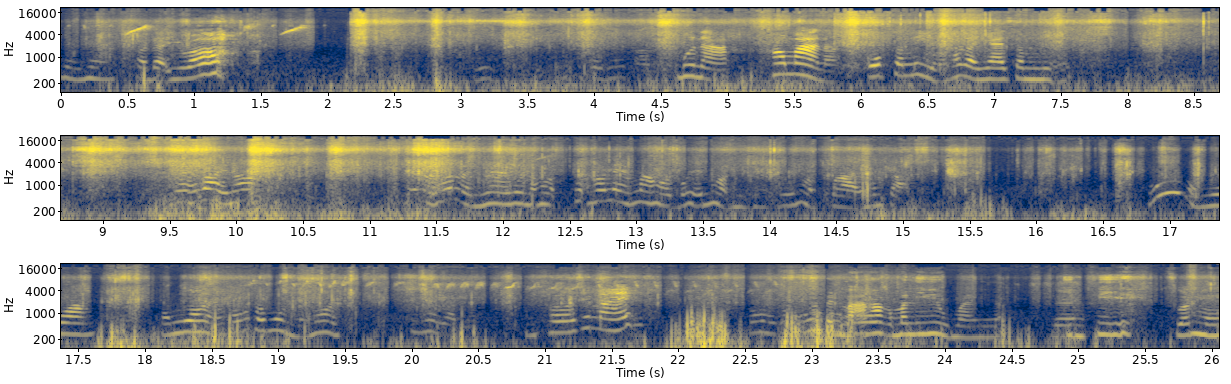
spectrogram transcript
เดี๋ยวเนี่ยเขาได้ อยู่ว่ามือหนาเข้ามาน่ะกบสลีเท่าไหร่ยายจำหนียายไหวเนาะเท่าไหร่เท่าไหร่ยายเลยนะฮอดเขาแน่มาหอดบ่เห็นหอดเห็นหอดปลายมันจับวู้หมะม่วงหมะม่วงเนี่ยเขาก็สมุนหมะม่วงมันเธอใช่ไหมเป็นหมาเขาก็มารีวิวมาเนี่ยกินฟรีสวนหมู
